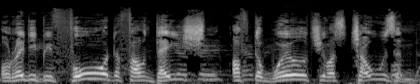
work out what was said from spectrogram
Already before the foundation of the world, she was chosen.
